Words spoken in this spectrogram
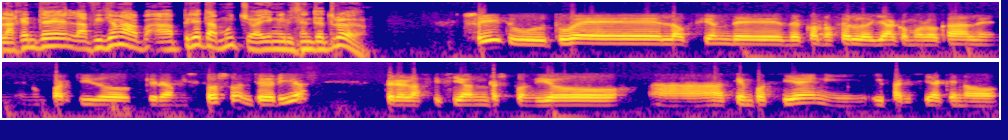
la gente, la afición aprieta mucho ahí en el Vicente Trueba. Sí, tuve la opción de, conocerlo ya como local en, un partido que era amistoso, en teoría, pero la afición respondió a 100% y, y parecía que no,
